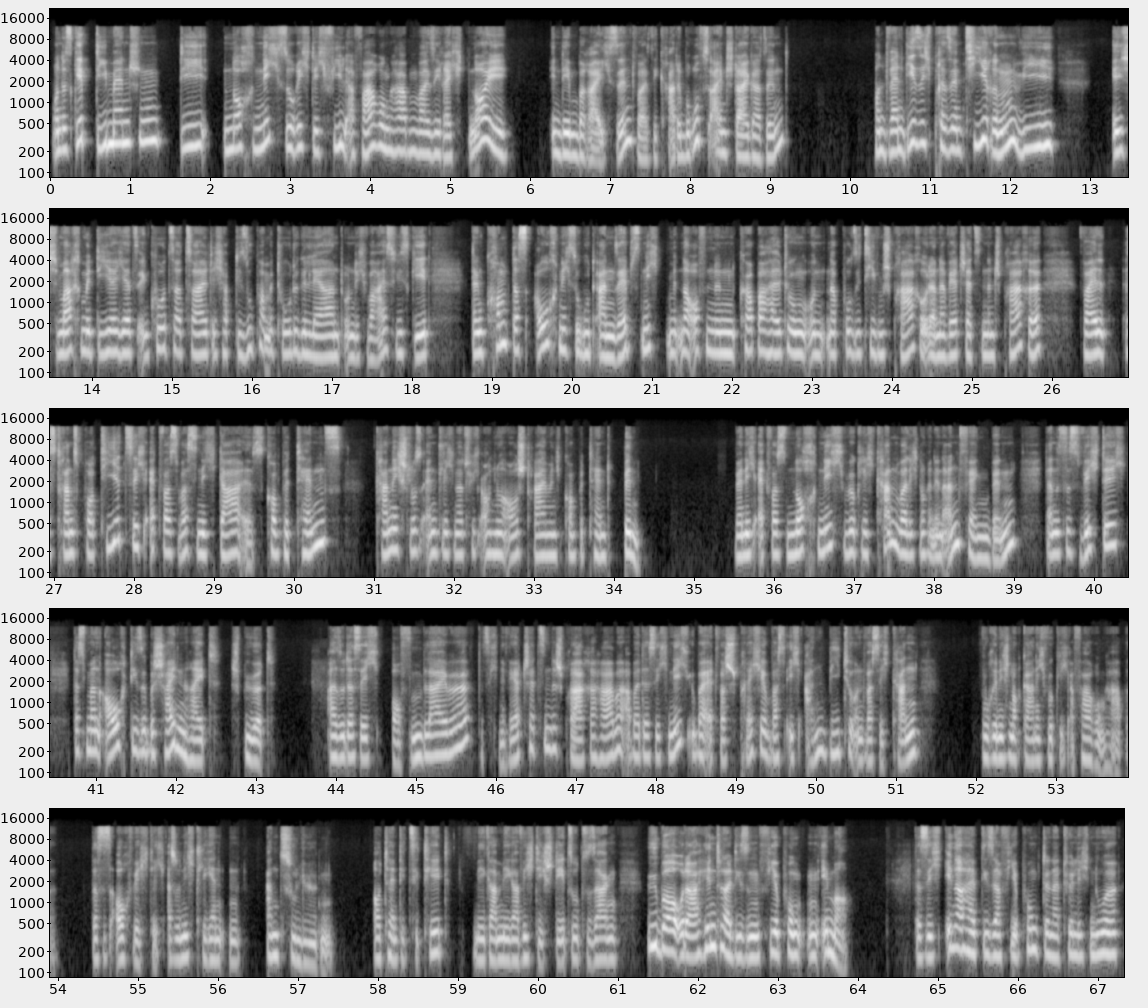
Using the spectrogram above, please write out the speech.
Und es gibt die Menschen, die noch nicht so richtig viel Erfahrung haben, weil sie recht neu in dem Bereich sind, weil sie gerade Berufseinsteiger sind. Und wenn die sich präsentieren, wie ich mache mit dir jetzt in kurzer Zeit, ich habe die super Methode gelernt und ich weiß, wie es geht, dann kommt das auch nicht so gut an. Selbst nicht mit einer offenen Körperhaltung und einer positiven Sprache oder einer wertschätzenden Sprache, weil es transportiert sich etwas, was nicht da ist. Kompetenz kann ich schlussendlich natürlich auch nur ausstrahlen, wenn ich kompetent bin. Wenn ich etwas noch nicht wirklich kann, weil ich noch in den Anfängen bin, dann ist es wichtig, dass man auch diese Bescheidenheit spürt. Also, dass ich offen bleibe, dass ich eine wertschätzende Sprache habe, aber dass ich nicht über etwas spreche, was ich anbiete und was ich kann, worin ich noch gar nicht wirklich Erfahrung habe. Das ist auch wichtig. Also nicht Klienten anzulügen. Authentizität mega, mega wichtig, steht sozusagen über oder hinter diesen vier Punkten immer. Dass ich innerhalb dieser vier Punkte natürlich nur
